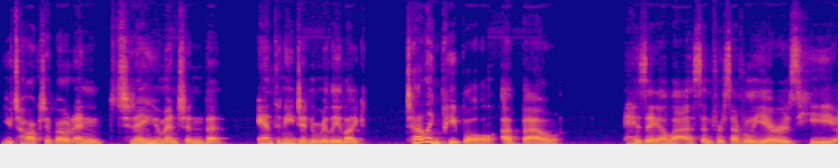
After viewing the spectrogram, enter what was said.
You talked about, and today you mentioned that Anthony didn't really like telling people about his ALS. And for several years, he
